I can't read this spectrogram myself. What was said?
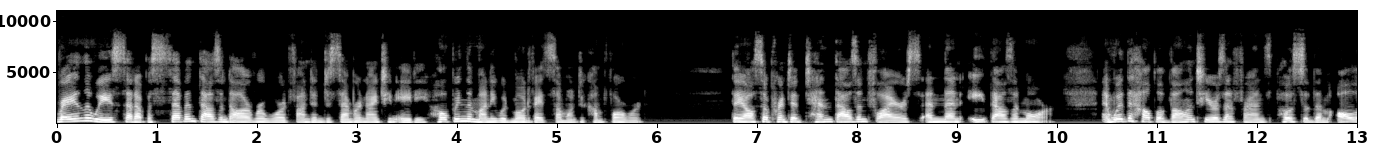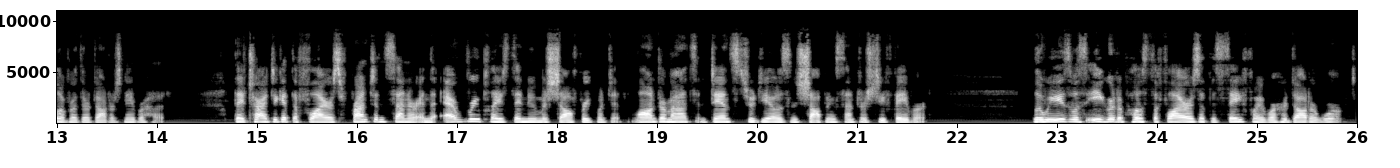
Ray and Louise set up a $7,000 reward fund in December 1980, hoping the money would motivate someone to come forward. They also printed 10,000 flyers and then 8,000 more, and with the help of volunteers and friends, posted them all over their daughter's neighborhood. They tried to get the flyers front and center in the every place they knew Michelle frequented, laundromats and dance studios and shopping centers she favored. Louise was eager to post the flyers at the Safeway where her daughter worked,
